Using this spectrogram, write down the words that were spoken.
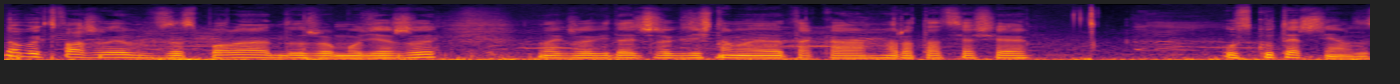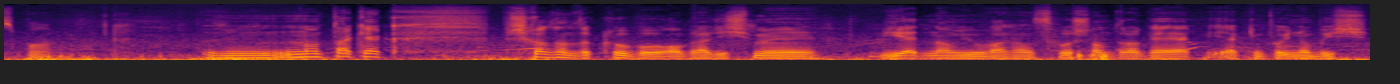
nowych twarzy w zespole, dużo młodzieży, także widać, że gdzieś tam y, taka rotacja się uskutecznia w. No tak jak przychodząc do klubu obraliśmy jedną i uważam słuszną drogę, jak, jakim powinno być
